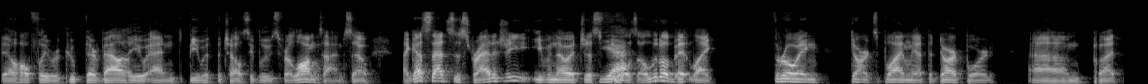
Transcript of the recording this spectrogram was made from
they'll hopefully recoup their value and be with the Chelsea Blues for a long time. So I guess that's the strategy, even though it just yeah. feels a little bit like throwing darts blindly at the dartboard. Um, but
